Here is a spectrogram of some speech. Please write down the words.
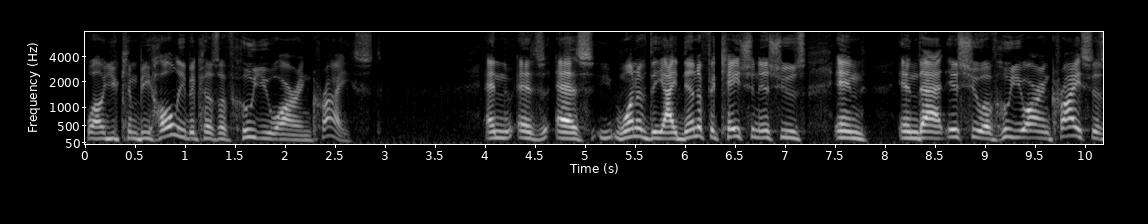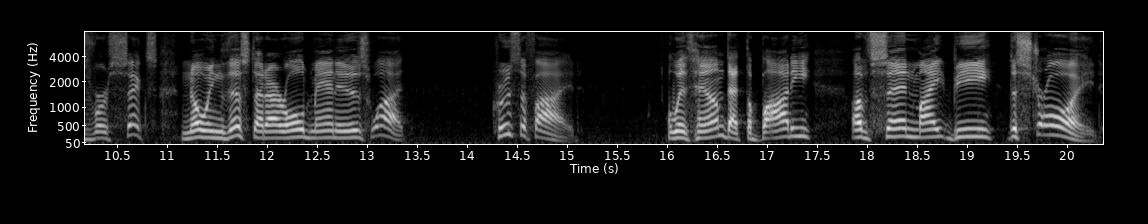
Well, you can be holy because of who you are in Christ. And as, as one of the identification issues in, in that issue of who you are in Christ is verse 6 knowing this, that our old man is what? Crucified with him, that the body of sin might be destroyed,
